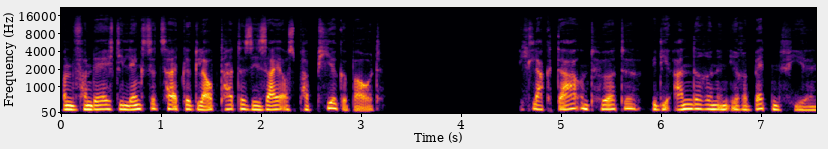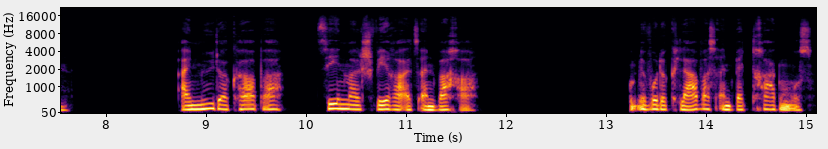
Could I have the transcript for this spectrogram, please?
und von der ich die längste Zeit geglaubt hatte, sie sei aus Papier gebaut. Ich lag da und hörte, wie die anderen in ihre Betten fielen. Ein müder Körper, zehnmal schwerer als ein wacher. Und mir wurde klar, was ein Bett tragen muss.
